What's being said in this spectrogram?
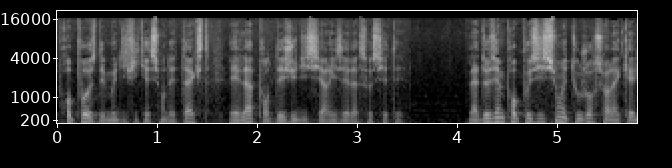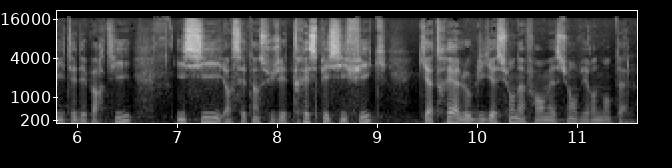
propose des modifications des textes, est là pour déjudiciariser la société. La deuxième proposition est toujours sur la qualité des parties. Ici, c'est un sujet très spécifique qui a trait à l'obligation d'information environnementale.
